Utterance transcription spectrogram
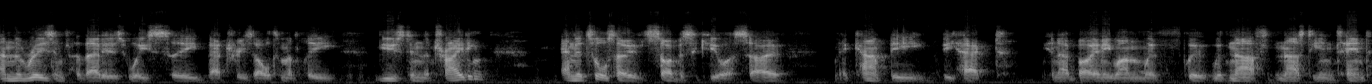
and the reason for that is we see batteries ultimately used in the trading, and it's also cyber secure, so it can't be, be hacked, you know, by anyone with with, with nasty, nasty intent.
